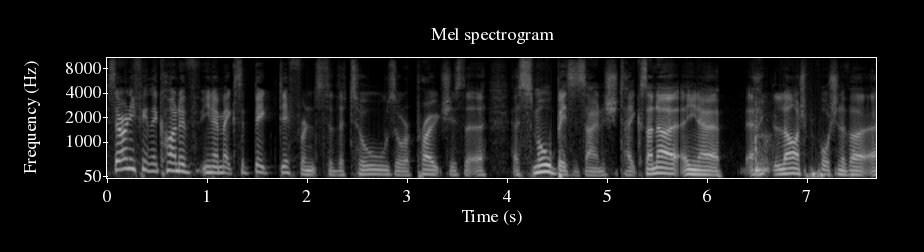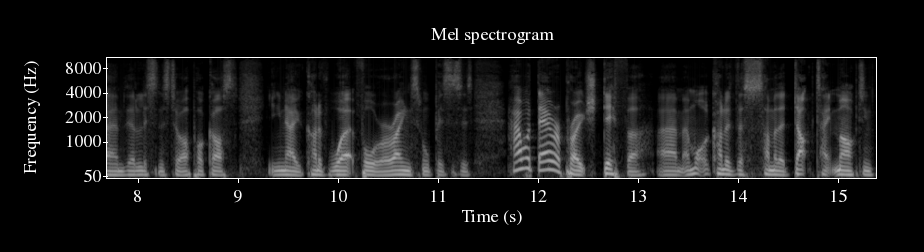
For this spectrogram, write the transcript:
Is there anything that kind of you know makes a big difference to the tools or approaches that a, a small business owner should take? Because I know you know a large proportion of our, um, the listeners to our podcast, you know, kind of work for or own small businesses. How would their approach differ, um, and what are kind of the, some of the duct tape marketing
